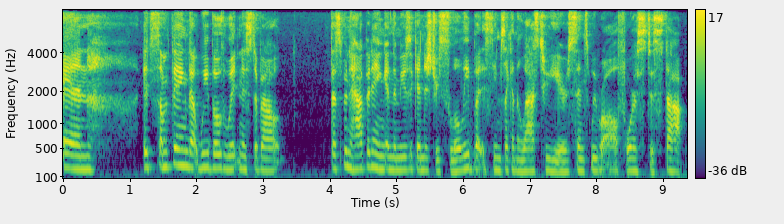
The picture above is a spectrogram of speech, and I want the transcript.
And it's something that we both witnessed about that's been happening in the music industry slowly, but it seems like in the last two years, since we were all forced to stop,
